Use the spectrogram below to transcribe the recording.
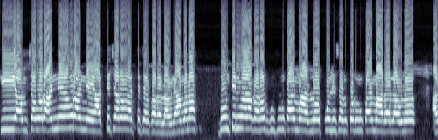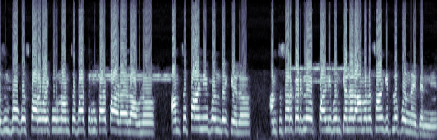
की आमच्यावर अन्यायावर अन्याय अत्याचारावर अत्याचार करायला लागले. आम्हाला दोन तीन वेळा घरात घुसून काय मारलं पोलिसांकडून काय मारायला लावलं अजून बोगस कारवाई करून आमचं बाथरूम काय पाडायला लावलं? आमचं पाणी बंद केलं. आमचं सरकारने पाणी बंद केल्याला आम्हाला सांगितलं पण नाही त्यांनी.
